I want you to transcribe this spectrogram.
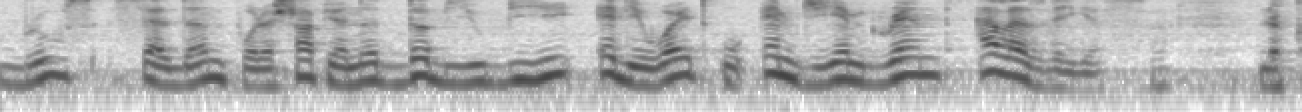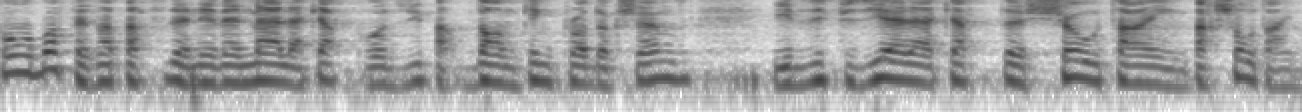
Bruce Seldon pour le championnat WBA Heavyweight au MGM Grand à Las Vegas. Le combat faisant partie d'un événement à la carte produit par Don King Productions et diffusé à la carte Showtime, par Showtime.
